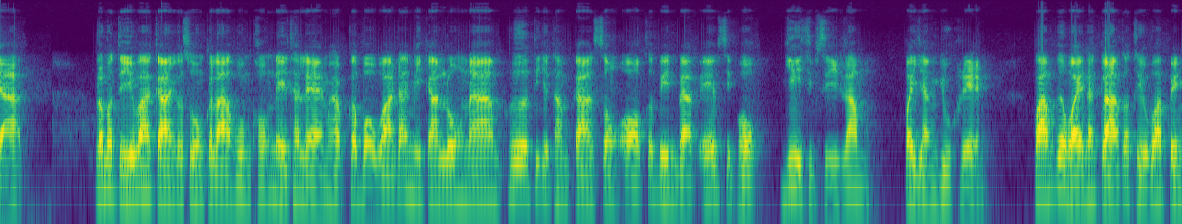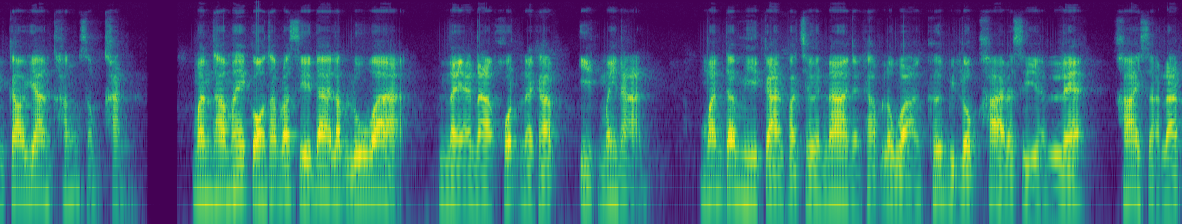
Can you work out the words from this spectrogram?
จากรัฐมนตรีว่าการกระทรวงกลาโหมของเนเธอร์แลนด์ครับก็บอกว่าได้มีการลงนามเพื่อที่จะทำการส่งออกเครื่องบินแบบ F16 24 ลำไปยังยูเครน ความเคลื่อนไหวดังกล่าวก็ถือว่าเป็นก้าวย่างครั้งสำคัญ มันทำให้กองทัพรัสเซียได้รับรู้ว่าในอนาคตนะครับอีกไม่นาน มันจะมีการเผชิญหน้ากันครับระหว่างเครื่องบินรบค่ายรัสเซียและค่ายสหรัฐ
